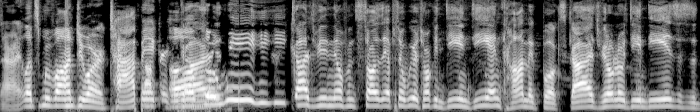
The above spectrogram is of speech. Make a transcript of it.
All right, let's move on to our topic, Topic, of guys. the week. Guys, if you didn't know from the start of the episode, we were talking D and D and comic books. Guys, if you don't know what D and D is, this is a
